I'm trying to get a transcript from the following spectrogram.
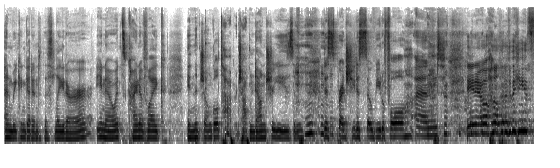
and we can get into this later, you know, it's kind of like in the jungle top, chopping down trees, and this spreadsheet is so beautiful. And, you know, all of these,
